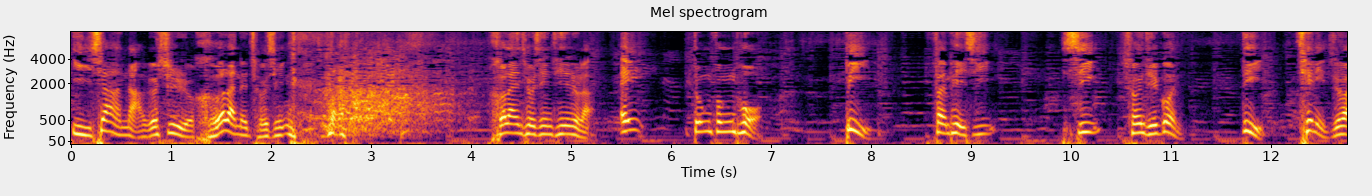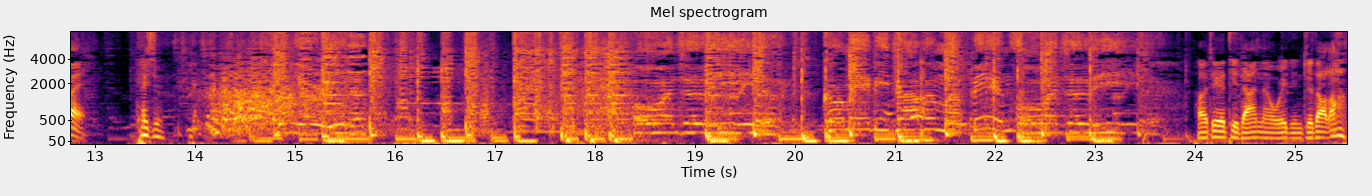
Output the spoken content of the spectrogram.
以下哪个是荷兰的球星？荷兰球星听着了，A. 东风破，B. 范佩西，C. 双截棍，D. 千里之外，开始。好，这个题答案呢我已经知道了。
